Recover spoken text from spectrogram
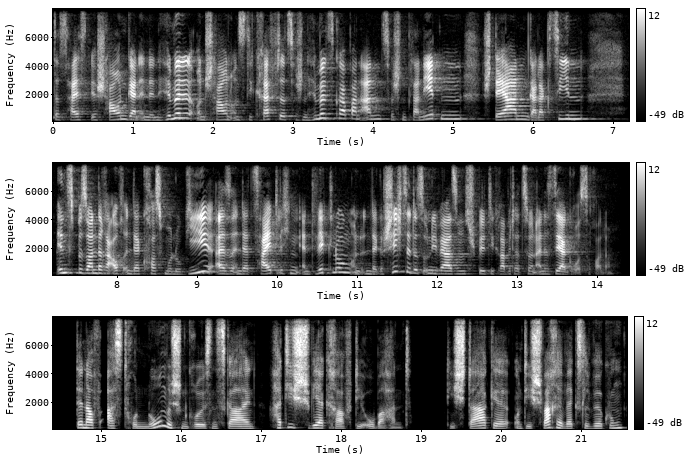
Das heißt, wir schauen gern in den Himmel und schauen uns die Kräfte zwischen Himmelskörpern an, zwischen Planeten, Sternen, Galaxien. Insbesondere auch in der Kosmologie, also in der zeitlichen Entwicklung und in der Geschichte des Universums, spielt die Gravitation eine sehr große Rolle. Denn auf astronomischen Größenskalen hat die Schwerkraft die Oberhand. Die starke und die schwache Wechselwirkung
